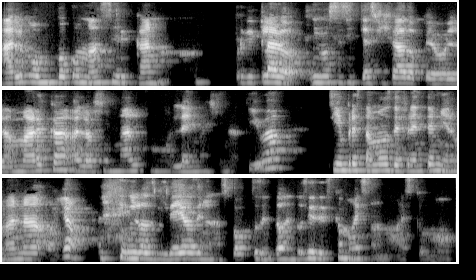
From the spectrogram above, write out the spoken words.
algo un poco más cercano, porque claro, no sé si te has fijado, pero la marca a lo final como la imaginativa siempre estamos de frente mi hermana o yo, en los videos, en las fotos, en todo. Entonces es como eso, ¿no? Es como,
